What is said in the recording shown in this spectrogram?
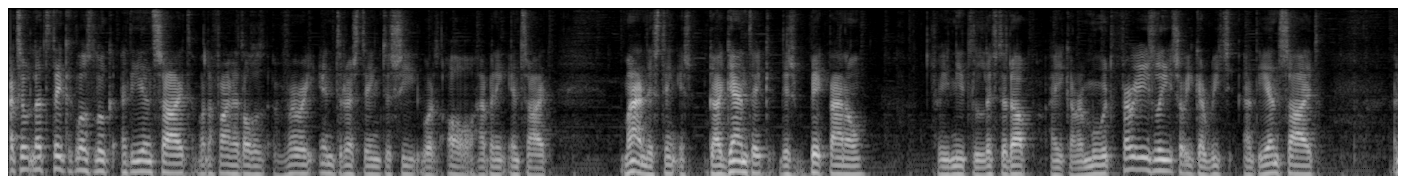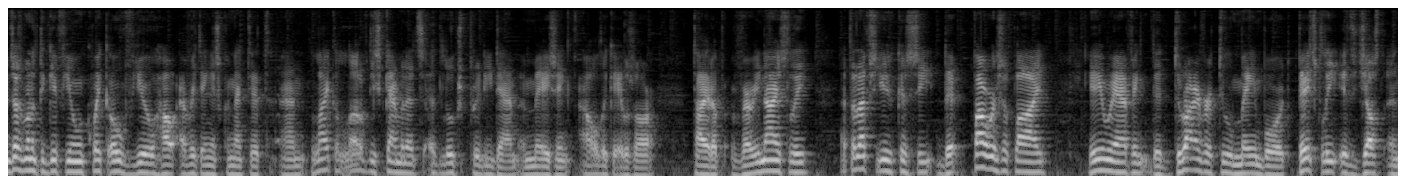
Right, so let's take a close look at the inside, but I find it also very interesting to see what's all happening inside. Man, this thing is gigantic, this big panel, so you need to lift it up and you can remove it very easily so you can reach at the inside. I just wanted to give you a quick overview how everything is connected and like a lot of these cabinets it looks pretty damn amazing. All the cables are tied up very nicely. At the left you can see the power supply. Here we're having the driver to mainboard. Basically it's just a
